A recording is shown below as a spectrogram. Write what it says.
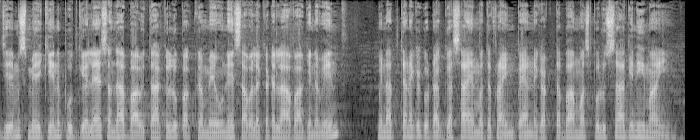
ජේම්ස් මේ කියන පුද්ගලයා සඳහා භාවිතා කළ උපක්‍රමය වුණේ සවලකට ලාවාගෙන වෙන්ත් වෙනත් තැනක ගොඩක් ගසා එමත ෆ්‍රයින් පෑන් එකක් තබා මස් පොලුස්සා ගැනීමයි.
